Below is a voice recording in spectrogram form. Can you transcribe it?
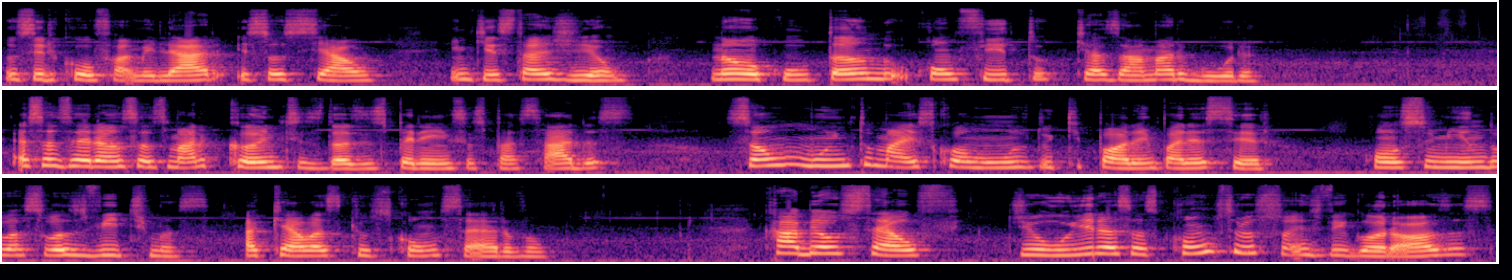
no círculo familiar e social em que estagiam, não ocultando o conflito que as amargura. Essas heranças marcantes das experiências passadas são muito mais comuns do que podem parecer, consumindo as suas vítimas, aquelas que os conservam. Cabe ao self diluir essas construções vigorosas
